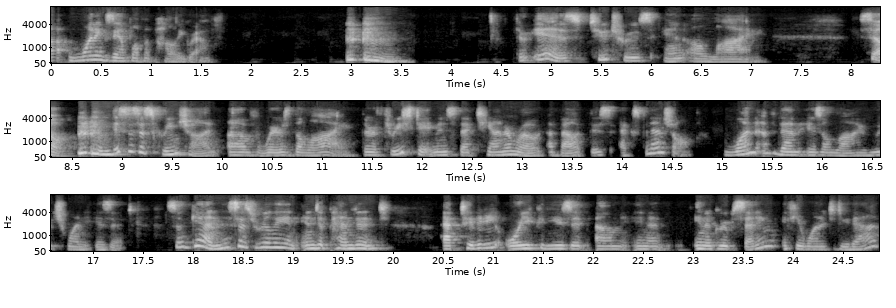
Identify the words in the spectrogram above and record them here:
uh, one example of a polygraph. there is two truths and a lie. So this is a screenshot of where's the lie. There are three statements that Tiana wrote about this exponential. One of them is a lie. Which one is it? So again, this is really an independent activity, or you could use it um, in, a, in a group setting if you wanted to do that.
